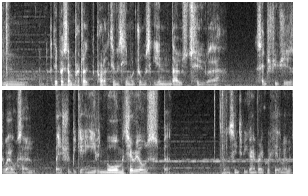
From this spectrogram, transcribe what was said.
You I did put some product productivity modules in those two uh, centrifuges as well, so they should be getting even more materials, but doesn't seem to be going very quickly at the moment.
